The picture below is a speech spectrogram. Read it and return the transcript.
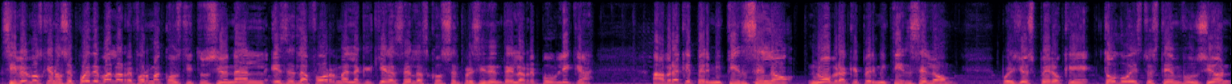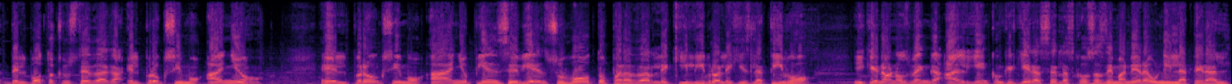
Si vemos que no se puede, va la reforma constitucional. Esa es la forma en la que quiere hacer las cosas el presidente de la República. ¿Habrá que permitírselo? ¿No habrá que permitírselo? Pues yo espero que todo esto esté en función del voto que usted haga el próximo año. El próximo año piense bien su voto para darle equilibrio al legislativo y que no nos venga alguien con que quiera hacer las cosas de manera unilateral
